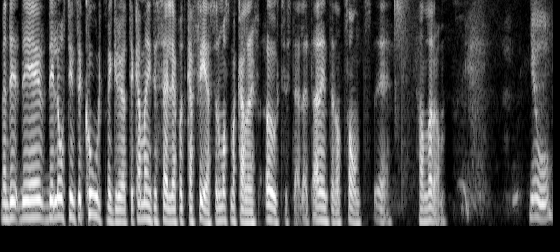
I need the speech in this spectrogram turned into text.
Men det, det, det låter inte coolt med gröt. Det kan man inte sälja på ett café så då måste man kalla det för oats istället. Är det inte något sånt det handlar om? Jo,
